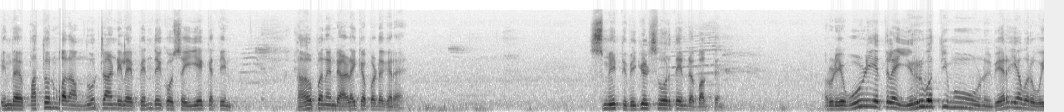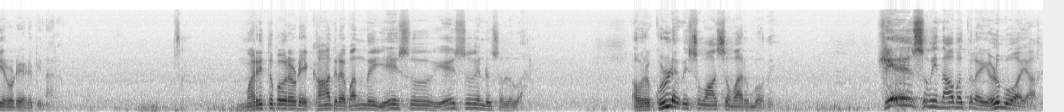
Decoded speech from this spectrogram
இந்த பத்தொன்பதாம் நூற்றாண்டிலே பெந்தை கோச இயக்கத்தின் தகப்பன் என்று அழைக்கப்படுகிற ஸ்மித் விகில்ஸ்வர்த் என்ற பக்தன் அவருடைய ஊழியத்தில் இருபத்தி மூணு பேரை அவர் உயிரோடு எழுப்பினார். மறித்து போகிறவருடைய காதில் வந்து இயேசு இயேசு என்று சொல்லுவார். அவருக்குள்ள விசுவாசம் வரும்போது இயேசுவின் நாமத்தில் எழும்புவாயாக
